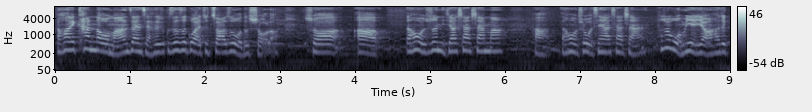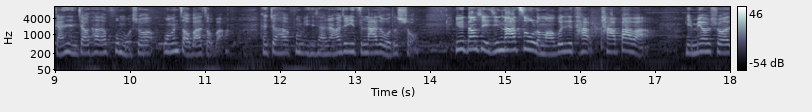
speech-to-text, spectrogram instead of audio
然后一看到我马上站起来，他就这次过来就抓住我的手了，说啊，然后我就说你就要下山吗？啊，然后我说我现在要下山，他说我们也要，然后就赶紧叫他的父母说我们走吧走吧，他就叫他父母一起下山，然后就一直拉着我的手，因为当时已经拉住了嘛，估计他他爸爸也没有说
